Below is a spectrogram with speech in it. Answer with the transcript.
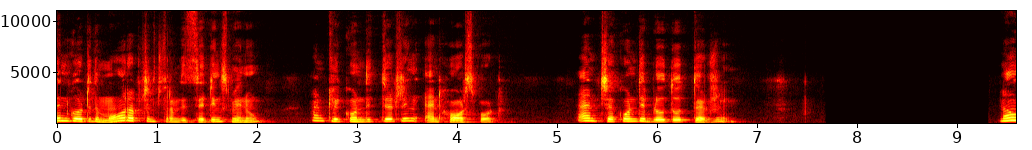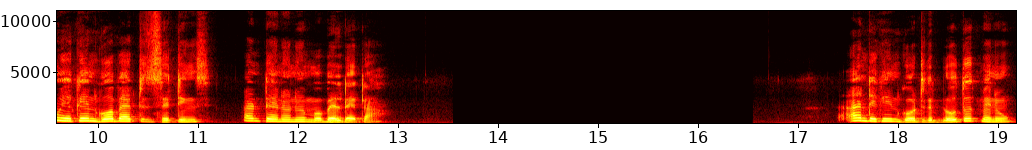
Then go to the more options from the settings menu and click on the tethering and hotspot and check on the Bluetooth tethering. Now again go back to the settings and turn on your mobile data. And again go to the Bluetooth menu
